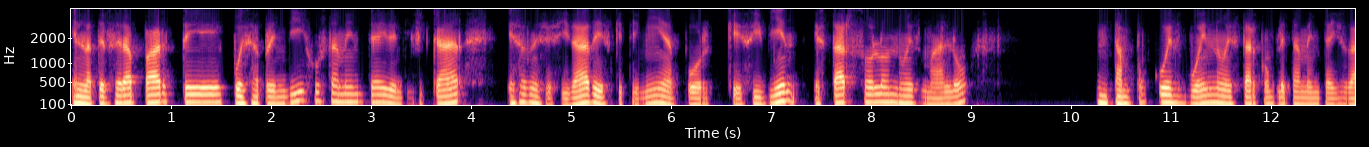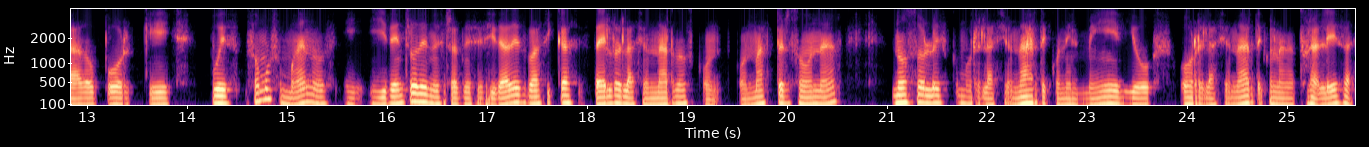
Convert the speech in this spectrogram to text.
en la tercera parte, pues aprendí justamente a identificar esas necesidades que tenía, porque si bien estar solo no es malo, mm, Tampoco es bueno estar completamente aislado porque pues somos humanos y, dentro de nuestras necesidades básicas está el relacionarnos con, con más personas. No solo es como relacionarte con el medio o relacionarte con la naturaleza,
